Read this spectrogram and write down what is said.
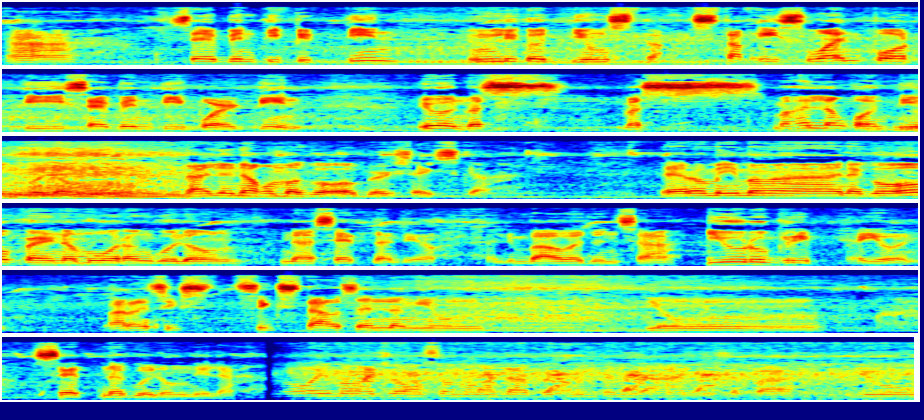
ah 70, 15. Yung likod, yung stock, stock is 140, 70, 14. Yun, mas mas mahal lang konti yung gulong. Lalo na kung mag-oversize ka. Pero may mga nag-o-offer na murang gulong na set na dito. Halimbawa dun sa Eurogrip, ayun. Parang 6 6,000 lang yung yung set na gulong nila. Okay mga chong, so mga dapat mong tandaan isa pa yung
